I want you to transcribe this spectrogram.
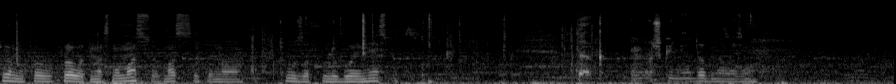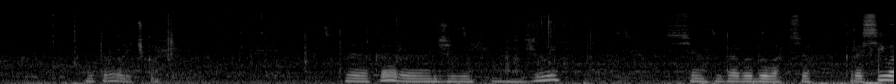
Черный провод у нас на массу. Масса это на кузов в любое место. Немножко неудобно возьму. Вот ролечку. Так, оранжевый, оранжевый. Все, дабы было все красиво,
